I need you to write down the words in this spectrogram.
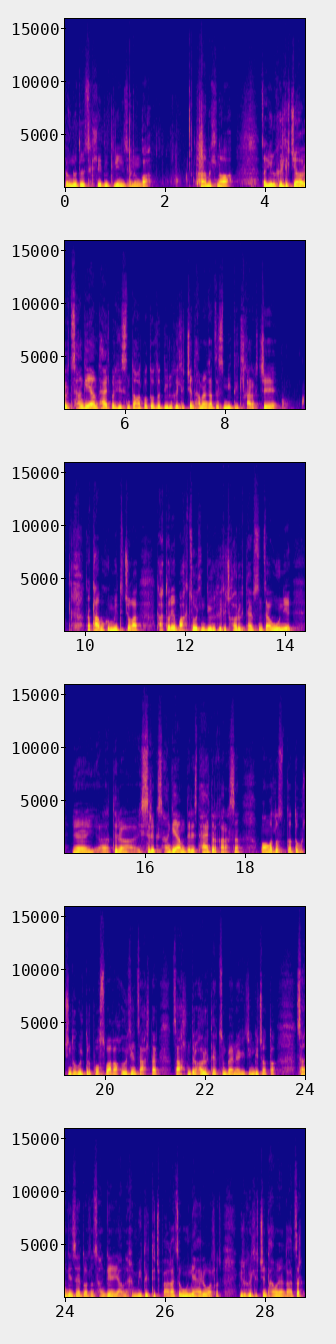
За өнөөдрөөс эхлээд өдрийн сонингоо таамагланаа. За ерөнхийлөгчийн хоригт сангийн яам тайлбар хийсэнтэй холбогдуулаад ерөнхийлөгчийн тамирын газраас мэдгдэл гаргажээ. За та бүхэн мэдж байгаа татварын багц хуулинд ерөнхийлөгч хориг тавьсан. За үүний э, тэр эсрэг сангийн яам дээрээс тайлбар гаргасан. Монгол улсад одоо хүчин төгөлдөр бус байгаа хуулийн заалтаар заалтан дээр хориг тавьсан байна гэж ингэж одоо сангийн сайд болон сангийн яамныхан мэдэгдэж байгаа. За үүний хариу болгож ерөнхийлөгчийн тамирын газар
